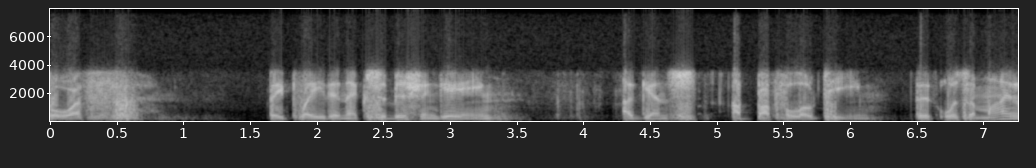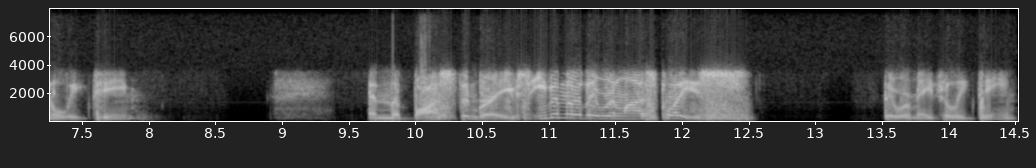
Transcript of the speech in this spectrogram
4th, they played an exhibition game against a Buffalo team that was a minor league team. And the Boston Braves, even though they were in last place, they were a major league team.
